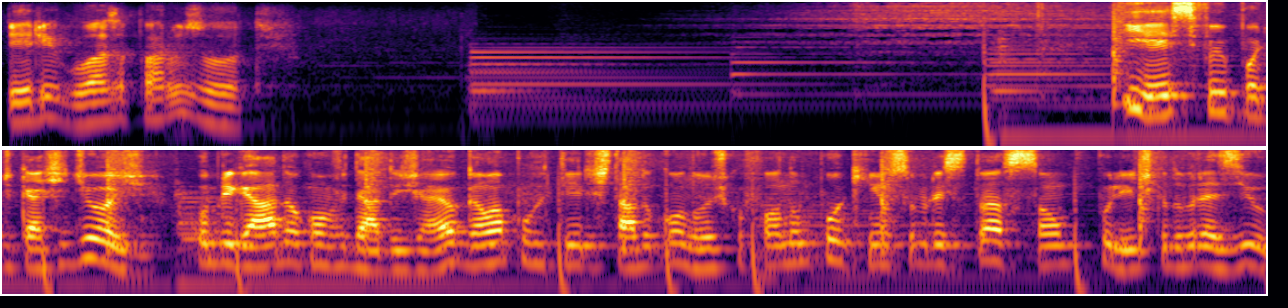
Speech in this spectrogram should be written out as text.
perigosa para os outros. E esse foi o podcast de hoje. Obrigado ao convidado Israel Gama por ter estado conosco falando um pouquinho sobre a situação política do Brasil.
